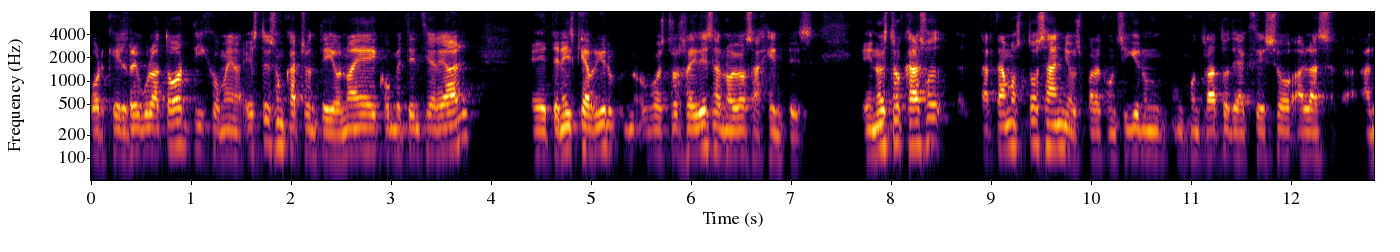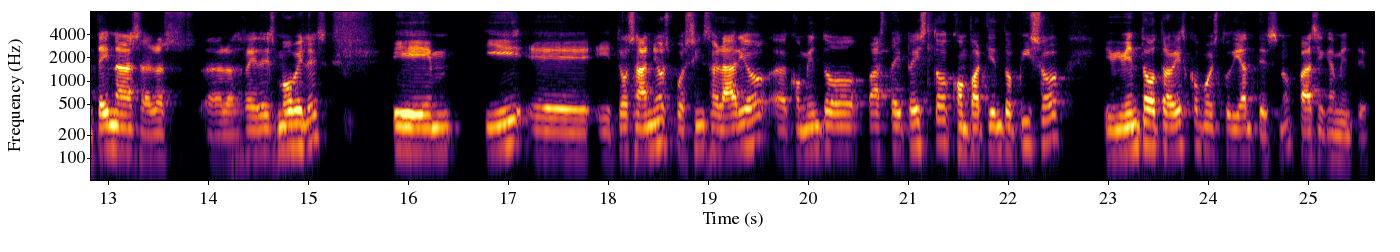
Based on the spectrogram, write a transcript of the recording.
porque el regulador dijo, bueno, esto es un cachonteo, no hay competencia real, eh, tenéis que abrir vuestras redes a nuevos agentes. En nuestro caso, tardamos dos años para conseguir un, contrato de acceso a las antenas, a las, redes móviles. Y, y, dos años pues sin salario, comiendo pasta y pesto, compartiendo piso y viviendo otra vez como estudiantes, ¿no? Básicamente.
